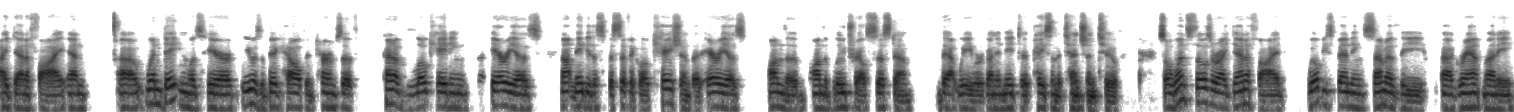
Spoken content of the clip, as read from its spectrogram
identify, and uh, when Dayton was here, he was a big help in terms of kind of locating areas, not maybe the specific location, but areas on the on the Blue Trail system that we were going to need to pay some attention to. So once those are identified, we'll be spending some of the uh, grant money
